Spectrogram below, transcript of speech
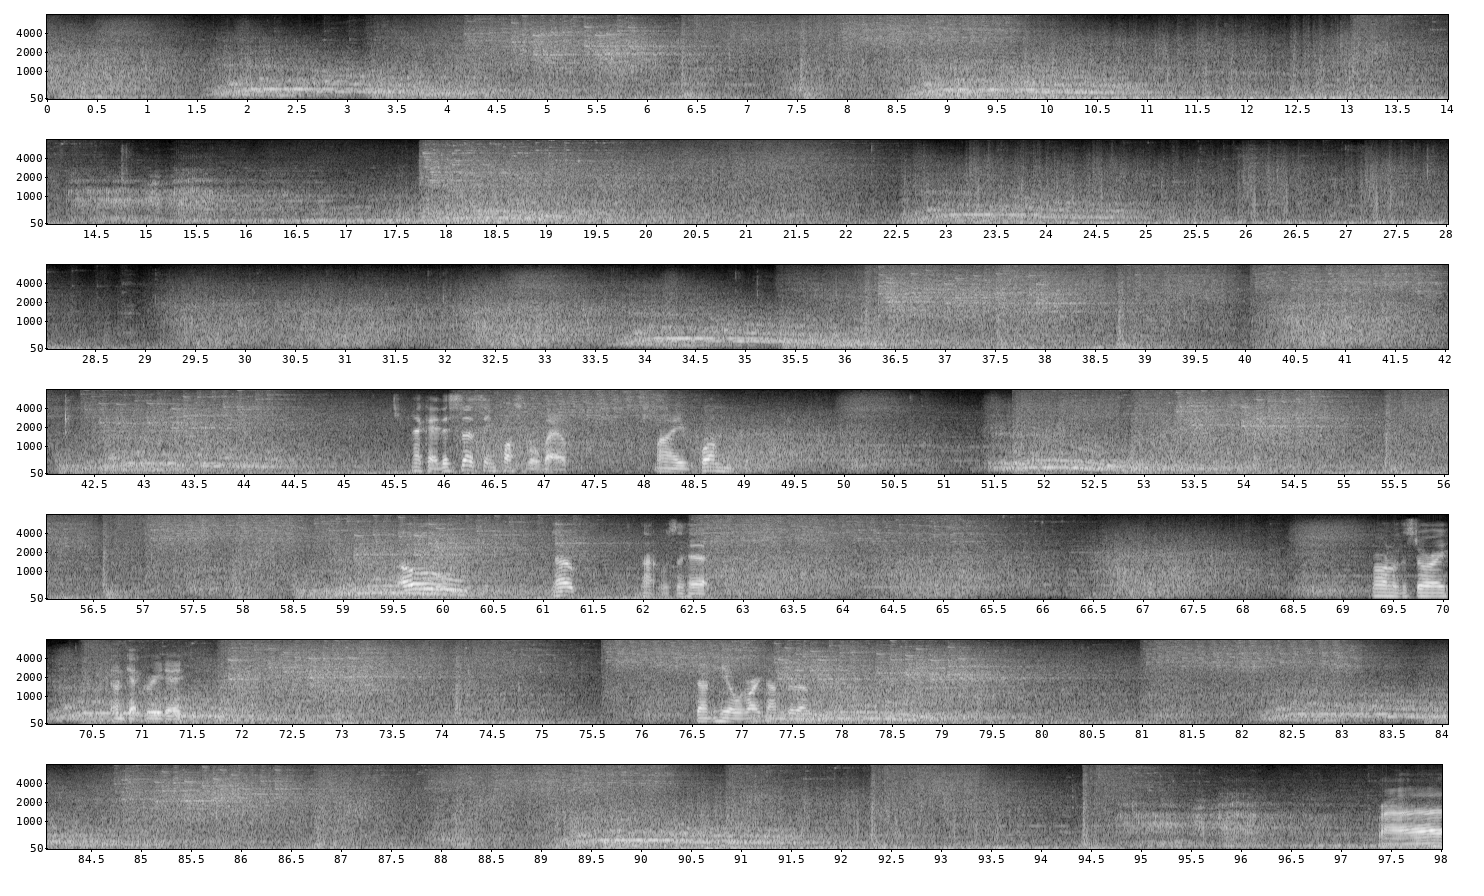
Okay, this does seem possible though. My one... Oh! Nope. That was a hit. Moral of the story, don't get greedy. Don't heal right under them. Run.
